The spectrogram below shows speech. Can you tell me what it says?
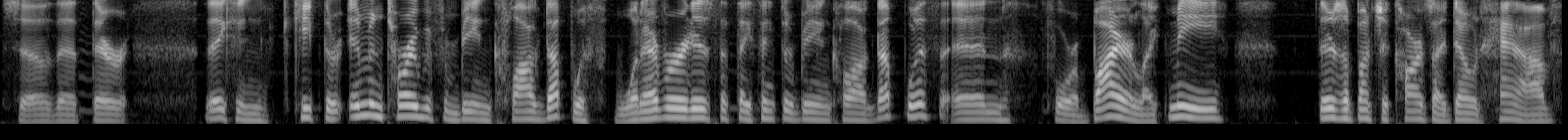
so that they're they can keep their inventory from being clogged up with whatever it is that they think they're being clogged up with. And for a buyer like me, there's a bunch of cards I don't have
